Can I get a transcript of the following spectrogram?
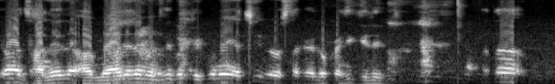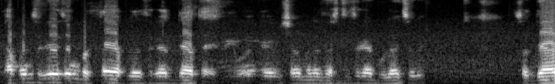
तेव्हा झालेलं मिळालेलं मंत्रीपद टिकू नये याची व्यवस्था काही लोकांनी केली होती आता आपण सगळेजण बघताय आपल्याला सगळ्यात ज्ञात आहे. त्या विषयावर मला जास्तीचं काय बोलायचं नाही. सध्या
